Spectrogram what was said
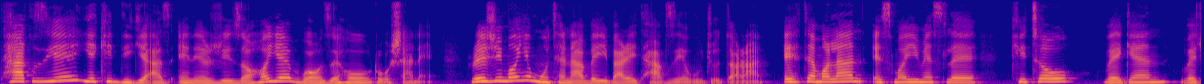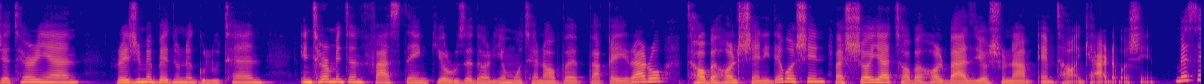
تغذیه یکی دیگه از انرژیزاهای واضح و روشنه. رژیمای متنوعی برای تغذیه وجود دارند. احتمالاً اسمایی مثل کیتو، وگن، ویژیتریان، رژیم بدون گلوتن، intermittent fasting یا روزداری متناوب و غیره رو تا به حال شنیده باشین و شاید تا به حال بعضیاشون هم امتحان کرده باشین. مثل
